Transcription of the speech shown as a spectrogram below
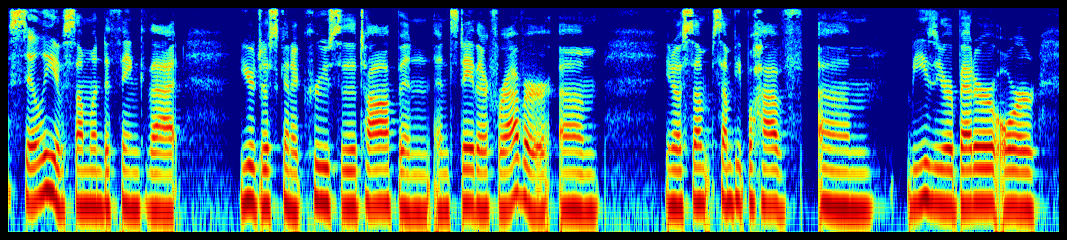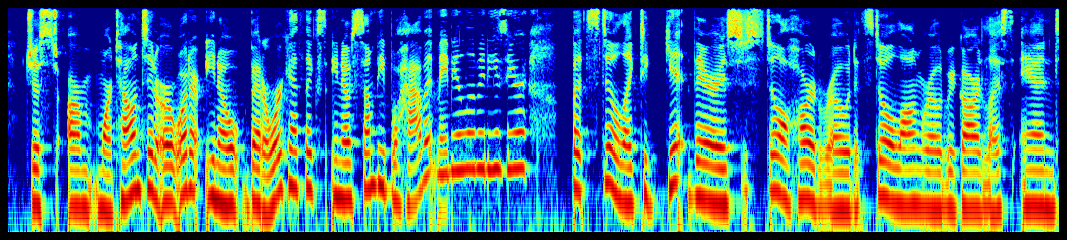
silly of someone to think that you're just going to cruise to the top and, and stay there forever. Um, you know, some, some people have, um, easier, better, or just are more talented or what are, you know, better work ethics. You know, some people have it maybe a little bit easier, but still like to get there is just still a hard road. It's still a long road regardless. And,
